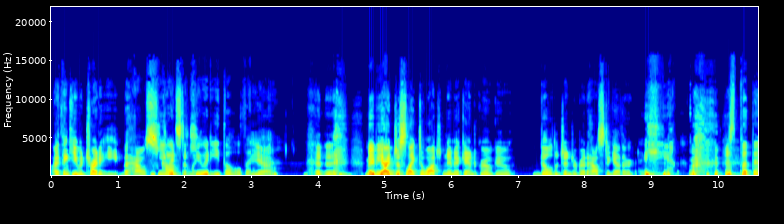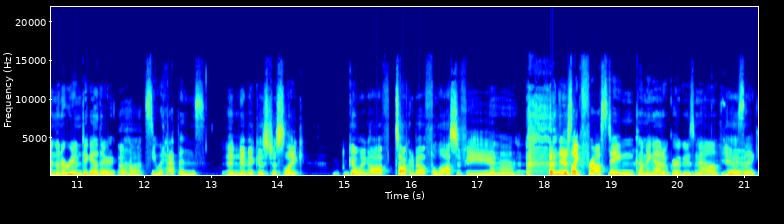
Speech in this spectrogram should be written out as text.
I think he would try to eat the house He constantly. would he would eat the whole thing. Yeah. Yeah. And, uh, maybe I'd just like to watch Nemik and Grogu build a gingerbread house together. Yeah. Just put them in a room together. Uh huh. See what happens. And Nemik is just like going off talking about philosophy and Uh-huh. And there's like frosting coming out of Grogu's mouth. Yeah. And he's like,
